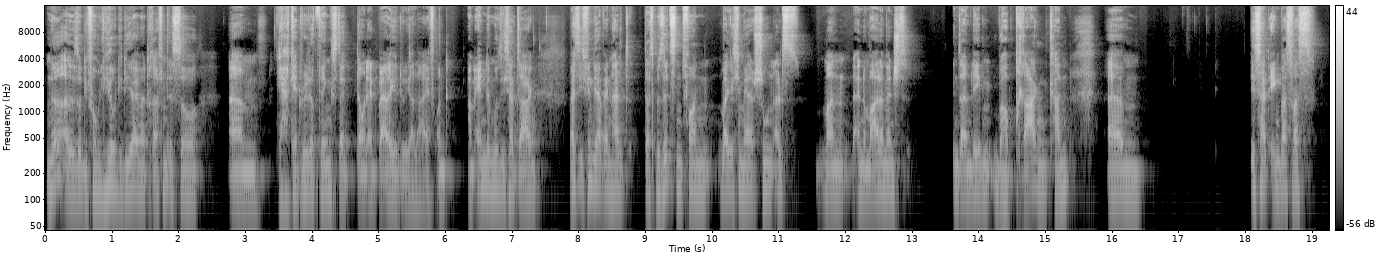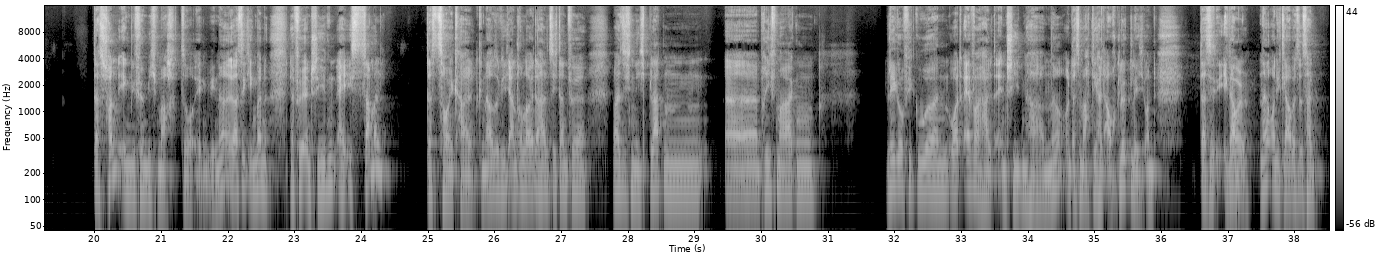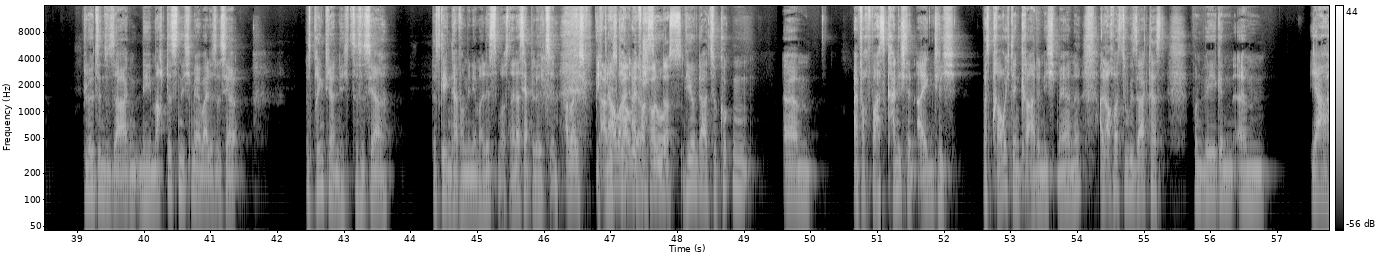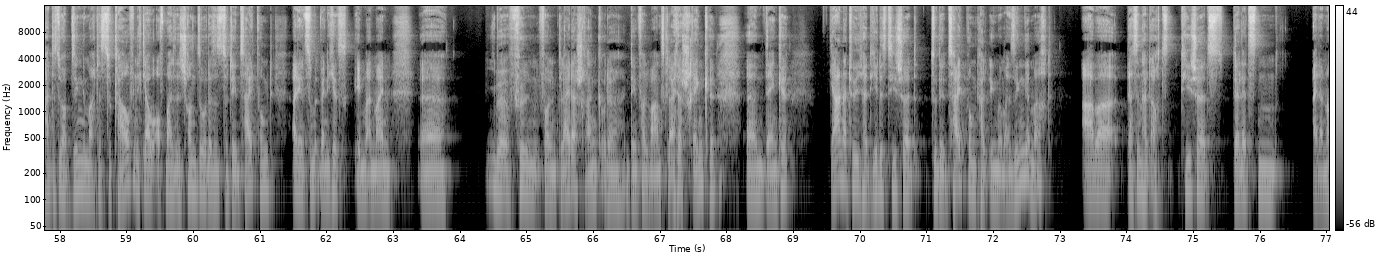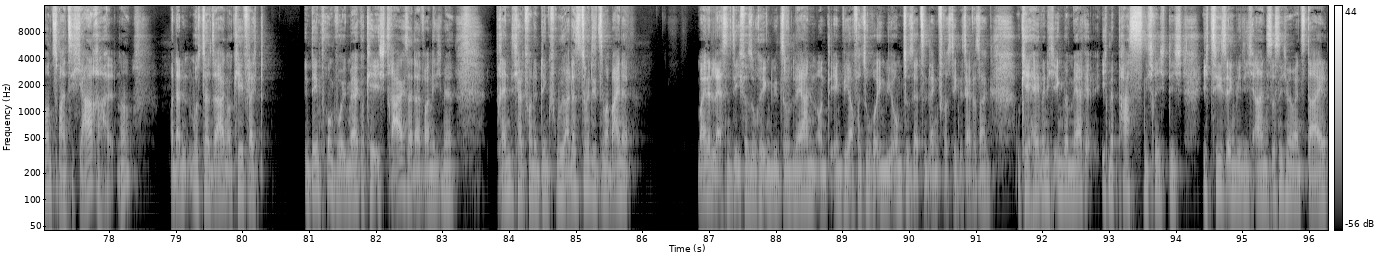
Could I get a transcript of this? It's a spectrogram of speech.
ne, also so die Formulierung, die die ja immer treffen, ist so, ähm, ja, get rid of things that don't add value to your life. Und am Ende muss ich halt sagen, weißt du, ich finde ja, wenn halt das Besitzen von, weiß ich mehr Schuhen, als man ein normaler Mensch in seinem Leben überhaupt tragen kann, ähm, ist halt irgendwas, was das schon irgendwie für mich macht, so irgendwie, ne? Du hast dich irgendwann dafür entschieden, ey, ich sammle das Zeug halt, genauso wie die anderen Leute halt sich dann für, weiß ich nicht, Platten, äh, Briefmarken, Lego-Figuren, whatever halt entschieden haben, ne? Und das macht die halt auch glücklich. Und das ist, ich glaube, ne? Und ich glaube, es ist halt Blödsinn zu sagen, nee, macht es nicht mehr, weil das ist ja das bringt ja nichts. Das ist ja das Gegenteil von Minimalismus. Ne? Das ist ja Blödsinn. Aber ich, ich aber glaube, ich glaube halt einfach ja schon, so, dass hier und da zu gucken, ähm, einfach was kann ich denn eigentlich, was brauche ich denn gerade nicht mehr? Ne? Also auch was du gesagt hast, von wegen, ähm, ja, hat es überhaupt Sinn gemacht, das zu kaufen? Ich glaube, oftmals ist es schon so, dass es zu dem Zeitpunkt, also jetzt, wenn ich jetzt eben an meinen äh, überfüllen vollen Kleiderschrank oder in dem Fall waren es Kleiderschränke ähm, denke, ja, natürlich hat jedes T-Shirt zu dem Zeitpunkt halt irgendwann mal Sinn gemacht, aber das sind halt auch T-Shirts der letzten, I don't know, 20 Jahre halt, ne? Und dann musst du halt sagen, okay, vielleicht in dem Punkt, wo ich merke, okay, ich trage es halt einfach nicht mehr, trenn dich halt von dem Ding früher. Das ist zumindest jetzt immer meine, meine Lessons, die ich versuche irgendwie zu lernen und irgendwie auch versuche irgendwie umzusetzen langfristig, ist einfach sagen, okay, hey, wenn ich irgendwann merke, ich mir passt nicht richtig, ich ziehe es irgendwie nicht an, es ist nicht mehr mein Style,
